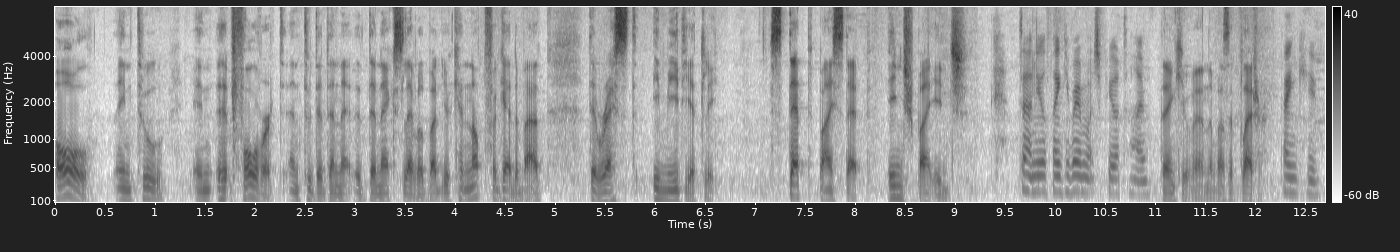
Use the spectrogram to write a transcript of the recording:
all into in, uh, forward and to the, the, the next level. But you cannot forget about the rest immediately, step by step, inch by inch. Daniel, thank you very much for your time. Thank you, man. It was a pleasure. Thank you.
